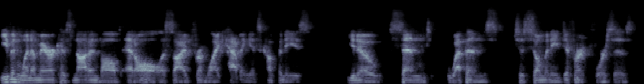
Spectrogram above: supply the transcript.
even when America's not involved at all, aside from like having its companies, you know, send weapons to so many different forces.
